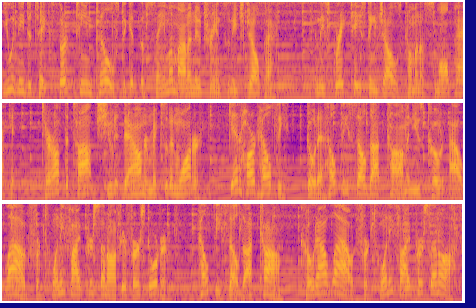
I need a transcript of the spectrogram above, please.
You would need to take 13 pills to get the same amount of nutrients in each gel pack. And these great tasting gels come in a small packet. Tear off the top, shoot it down, or mix it in water. Get heart healthy. Go to healthycell.com and use code OUTLOUD for 25% off your first order. Healthycell.com, code OUTLOUD for 25% off.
